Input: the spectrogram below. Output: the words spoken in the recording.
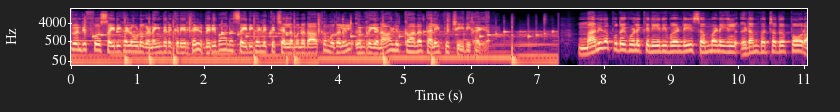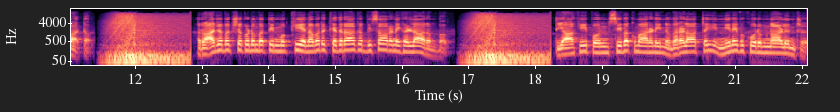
டுவெண்டி போர் செய்திகளோடு இணைந்திருக்கிறீர்கள். விரிவான செய்திகளுக்கு செல்ல முன்னதாக முதலில் இன்றைய நாளுக்கான தலைப்புச் செய்திகள். மனித புதைகுழிக்கு நீதி வேண்டி செம்மணியில் இடம்பெற்றது போராட்டம். ராஜபக்ஷ குடும்பத்தின் முக்கிய நபருக்கு எதிராக விசாரணைகள் ஆரம்பம். தியாகி பொன் சிவகுமாரனின் வரலாற்றை நினைவு கூறும் நாள் இன்று.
